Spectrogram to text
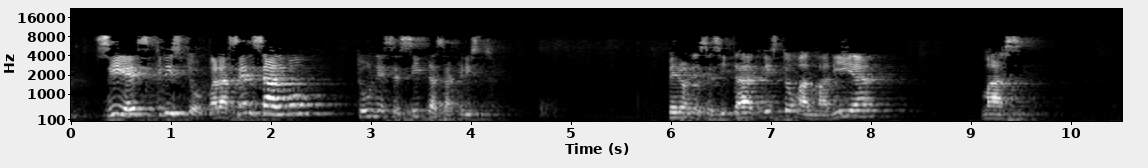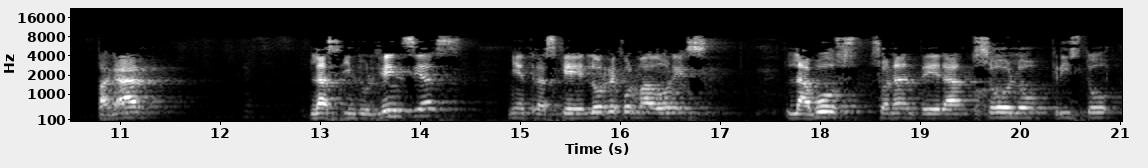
si es Cristo, para ser salvo, tú necesitas a Cristo. Pero necesitas a Cristo más María, más pagar las indulgencias, mientras que los reformadores, la voz sonante era solo Cristo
